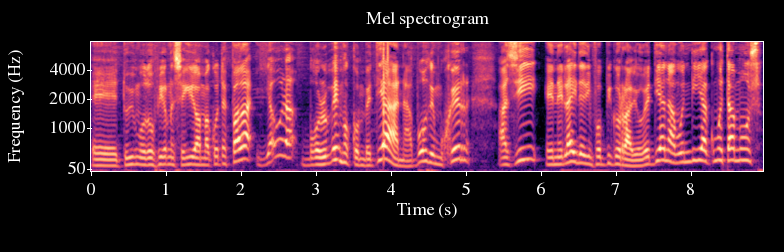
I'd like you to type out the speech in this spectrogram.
Eh, tuvimos dos viernes seguidos a Macota Espada y ahora volvemos con Betiana, voz de mujer, allí en el aire de Infopico Radio. Betiana, buen día, ¿cómo estamos?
